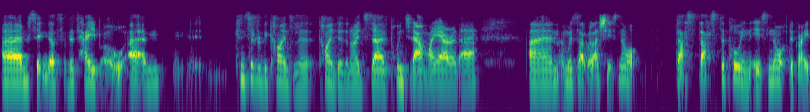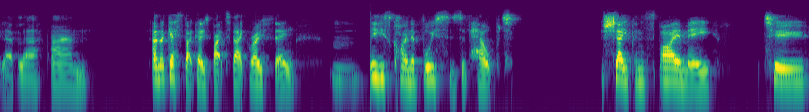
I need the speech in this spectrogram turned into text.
um, sitting at the table, um, considerably kinder, kinder than I deserved, pointed out my error there, um, and was like, "Well, actually, it's not. That's that's the point. It's not the great leveler." Um, and I guess that goes back to that growth thing. Mm. These kind of voices have helped shape and inspire me to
